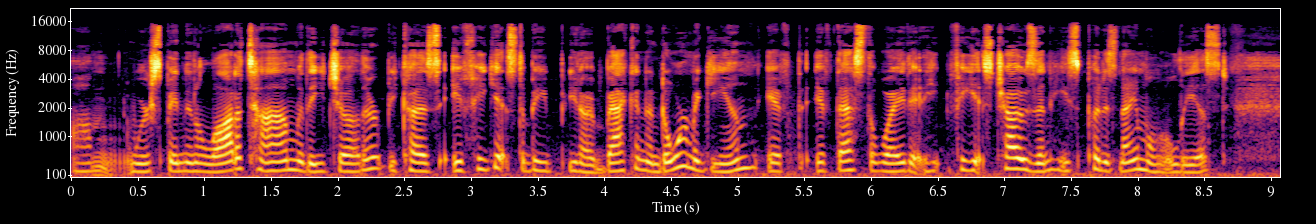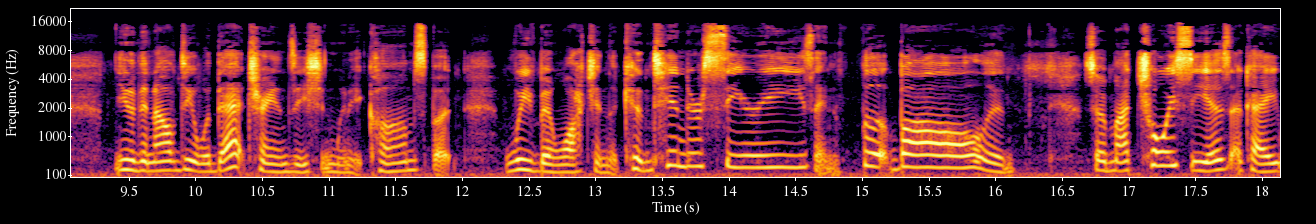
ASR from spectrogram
um, we're spending a lot of time with each other because if he gets to be, you know, back in the dorm again, if if that's the way that he, if he gets chosen, he's put his name on the list. You know, then I'll deal with that transition when it comes. But we've been watching the contender series and football, and so my choice is okay,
